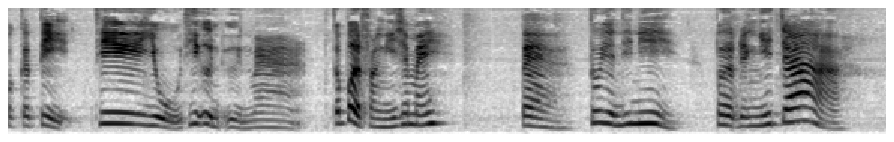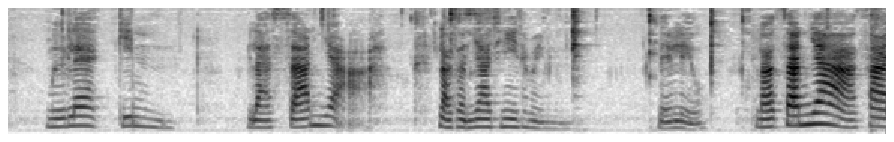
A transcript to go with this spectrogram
ปกติที่อยู่ที่อื่นๆมา ก็เปิดฝั่งนี้ใช่ไหม แต่ตู้เย็นที่นี่ เปิดอย่างนี้จ้า มื้อแรกกินลาซานญ่า ลาซานญ่าที่นี่ทำไมมันเหลวๆลาซานญ่าใส่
